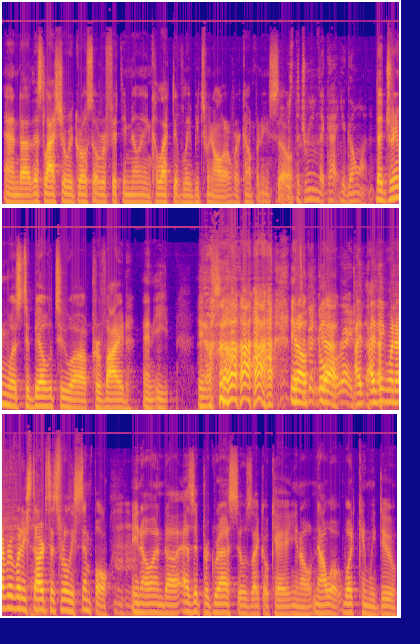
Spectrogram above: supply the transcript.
And uh, this last year, we grossed over 50 million collectively between all of our companies. So, what was the dream that got you going? The dream was to be able to uh, provide and eat you know, you know, goal, yeah. Right. I, I, think when everybody starts, it's really simple, mm-hmm. you know. And uh, as it progressed, it was like, okay, you know, now what, what can we do?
